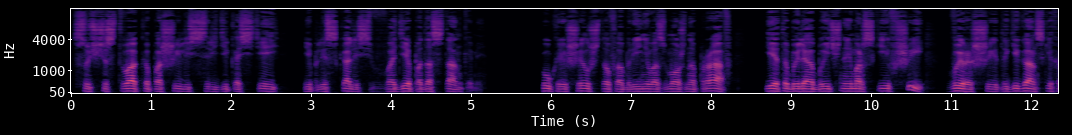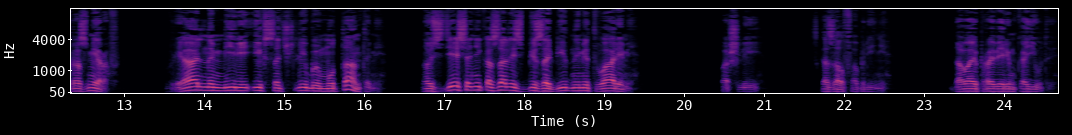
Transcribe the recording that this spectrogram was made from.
Существа копошились среди костей и плескались в воде под останками. Кук решил, что Фабри невозможно прав, и это были обычные морские вши, выросшие до гигантских размеров. В реальном мире их сочли бы мутантами, но здесь они казались безобидными тварями. — Пошли, — сказал Фабрини. — Давай проверим каюты.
